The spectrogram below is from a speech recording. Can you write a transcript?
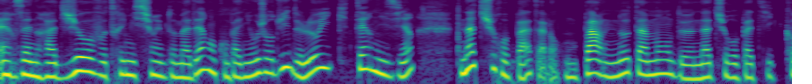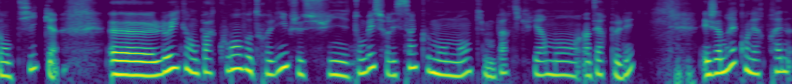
RZN Radio, votre émission hebdomadaire en compagnie aujourd'hui de Loïc Ternisien, naturopathe. Alors on parle notamment de naturopathie quantique. Euh, Loïc, en parcourant votre livre, je suis tombée sur les cinq commandements qui m'ont particulièrement interpellée et j'aimerais qu'on les reprenne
